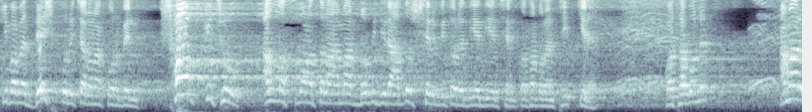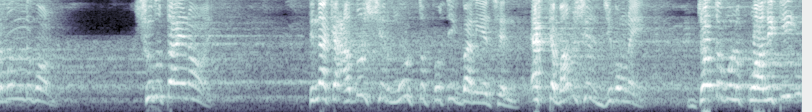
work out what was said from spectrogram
কীভাবে দেশ পরিচালনা করবেন সব কিছু আল্লাহ তাআলা আমার নবীদের আদর্শের ভিতরে দিয়ে দিয়েছেন। কথা বলেন ঠিক কিনা? কথা বলেন। আমার বন্ধুগণ, শুধু তাই নয়, তিনাকে আদর্শের মূর্ত প্রতীক বানিয়েছেন একটা মানুষের জীবনে। যতগুলো কোয়ালিটি,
